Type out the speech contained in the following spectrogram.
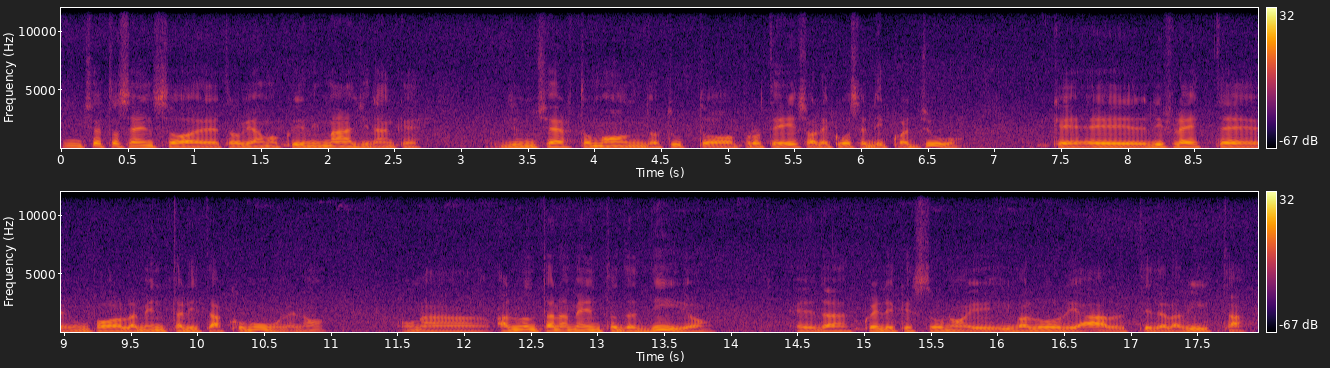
In un certo senso eh, troviamo qui un'immagine anche di un certo mondo tutto proteso alle cose di qua giù, che eh, riflette un po' la mentalità comune, no? un allontanamento da Dio e da quelli che sono i, i valori alti della vita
